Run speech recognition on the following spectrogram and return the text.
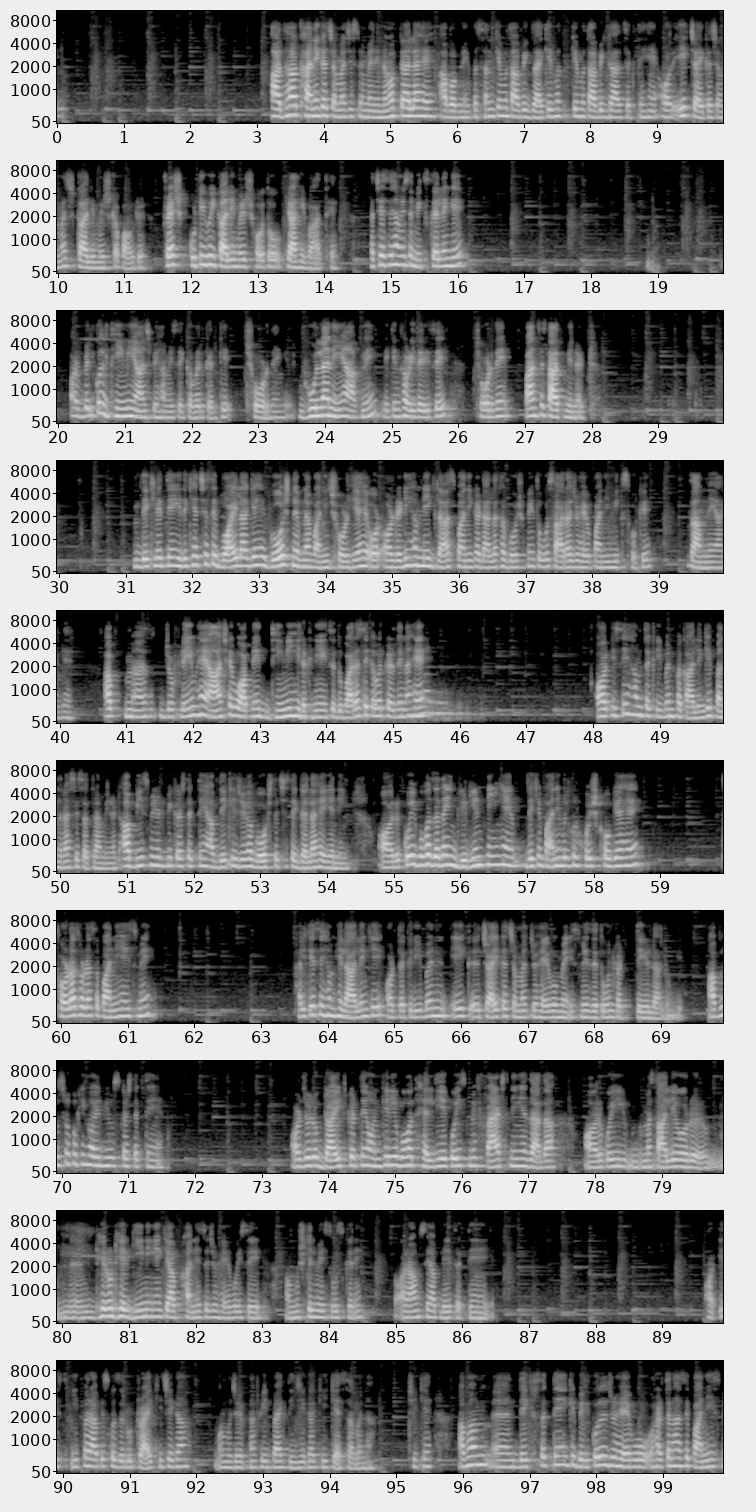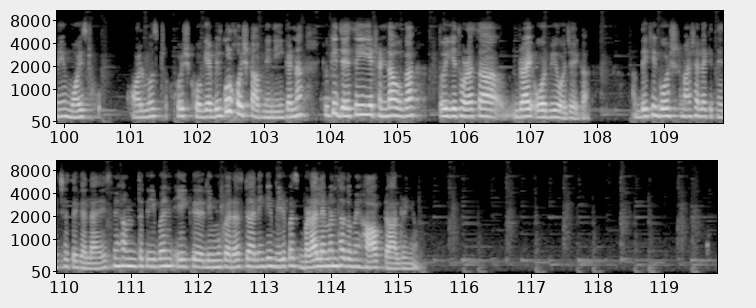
आधा खाने का चम्मच इसमें मैंने नमक डाला है, आप अपने पसंद के मुताबिक, जायके के मुताबिक डाल सकते हैं और एक चाय का चम्मच काली मिर्च का पाउडर। फ्रेश, कुटी हुई काली मिर्च हो तो क्या ही बात है। अच्छे से हम इसे मिक्स कर लेंगे। और बिल्कुल धीमी आँच पे हम इसे कवर करके छोड़ देंगे। भूलना नहीं है आपने, लेकिन थोड़ी देर इसे छोड़ दें, पाँच से सात मिनट। देख लेते हैं। ये देखिए, अच्छे से बॉईल आ गया है। गोश्त ने अपना पानी छोड़ दिया है और ऑलरेडी हमने एक गिलास पानी का डाला था गोश्त में तो वो सारा जो है वो पानी मिक्स होके सामने आ गया है। अब जो फ्लेम है, आँच है, वो आपने धीमी ही रखनी है। इसे दोबारा से कवर कर देना है। और इसे हम तकरीबन पका लेंगे 15 से 17 मिनट। आप 20 मिनट भी कर सकते हैं। आप देख लीजिएगा गोश्त अच्छे से गला है या नहीं। और कोई बहुत ज़्यादा इंग्रेडिएंट नहीं है। देखिए, पानी बिल्कुल खुश्क हो गया है। थोड़ा थोड़ा सा पानी है इसमें। हल्के से हम हिला लेंगे और तकरीबन एक चाय का चम्मच जो है वो मैं इसमें जैतून का तेल डालूँगी। आप दूसरा कुकिंग ऑयल भी यूज़ कर सकते हैं। और जो लोग डाइट करते हैं, उनके लिए बहुत हेल्दी है, कोई इसमें फ़ैट्स नहीं है ज़्यादा और कोई मसाले और ढेरों ढेर घी नहीं है कि आप खाने से जो है वो इसे मुश्किल महसूस करें। तो आराम से आप ले सकते हैं। और इस ईद पर आप इसको ज़रूर ट्राई कीजिएगा और मुझे अपना फीडबैक दीजिएगा कि कैसा बना। ठीक है? अब हम देख सकते हैं कि बिल्कुल जो है वो हर तरह से पानी इसमें मॉइस्ट ऑलमोस्ट खुश्क हो गया। बिल्कुल खुश्क आपने नहीं करना, क्योंकि जैसे ही ये ठंडा होगा तो ये थोड़ा सा ड्राई और भी हो जाएगा। अब देखिए गोश्त, माशाल्लाह कितने अच्छे से गला है। इसमें हम तकरीबन एक लीमू का रस डालेंगे। मेरे पास बड़ा लेमन था तो मैं हाफ़ डाल रही हूँ।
